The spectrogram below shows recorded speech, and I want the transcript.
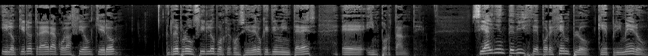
y lo quiero traer a colación, quiero reproducirlo porque considero que tiene un interés eh, importante. Si alguien te dice, por ejemplo, que primero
